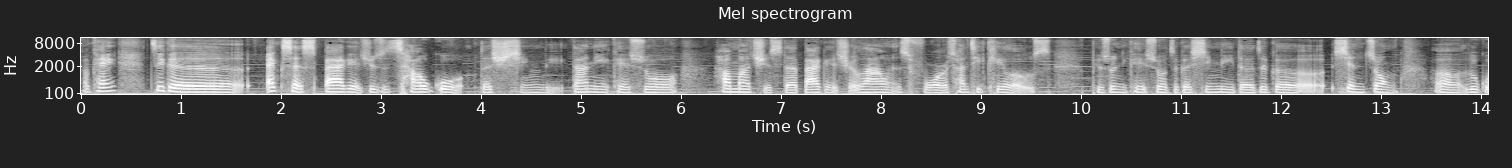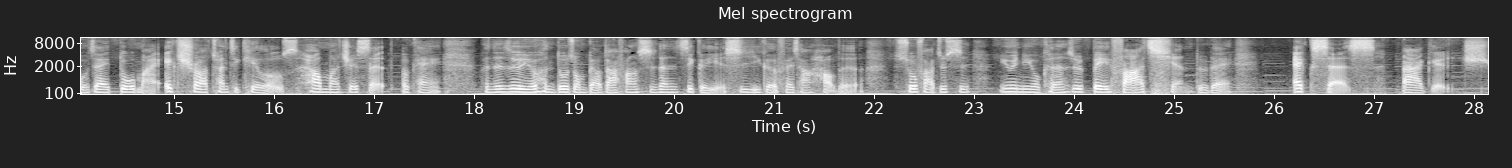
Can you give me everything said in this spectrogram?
OK，这个 excess baggage 就是超过的行李。当然，你也可以说 How much is the baggage allowance for twenty kilos? 比如说，你可以说这个行李的这个限重，呃，如果再多买 extra twenty kilos，how much is it？OK，反正这个有很多种表达方式，但是这个也是一个非常好的说法，就是因为你有可能是被罚钱，对不对？excess baggage，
